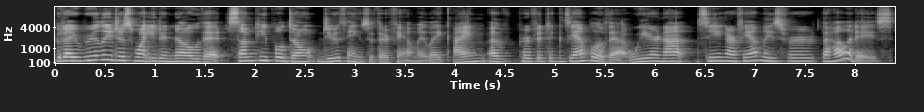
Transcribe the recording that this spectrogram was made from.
But I really just want you to know that some people don't do things with their family. Like I'm a perfect example of that. We are not seeing our families for the holidays.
